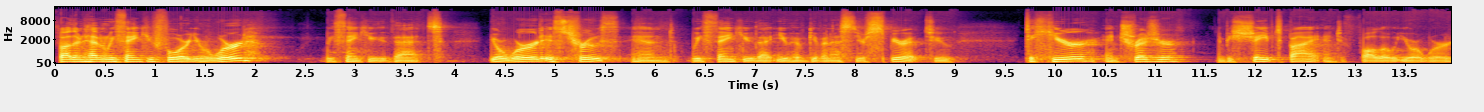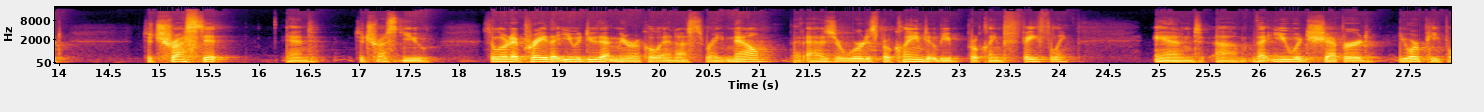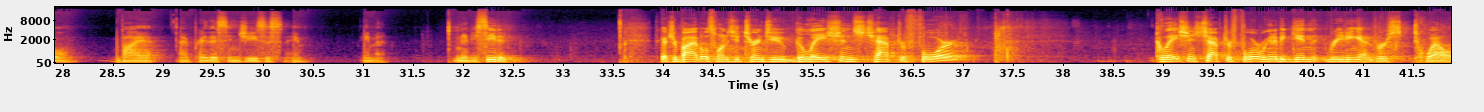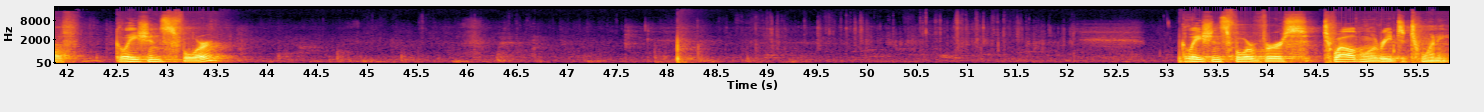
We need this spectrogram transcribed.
Father in heaven, we thank you for your word. We thank you that your word is truth, and we thank you that you have given us your spirit to, to hear and treasure and be shaped by and to follow your word, to trust it and to trust you. So, Lord, I pray that you would do that miracle in us right now, that as your word is proclaimed, it would be proclaimed faithfully, and um, that you would shepherd your people by it. I pray this in Jesus' name. Amen. You may be seated. If you've got your Bibles, why don't you turn to Galatians chapter 4. Galatians chapter 4, we're going to begin reading at verse 12. Galatians 4. Galatians 4, verse 12, and we'll read to 20.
